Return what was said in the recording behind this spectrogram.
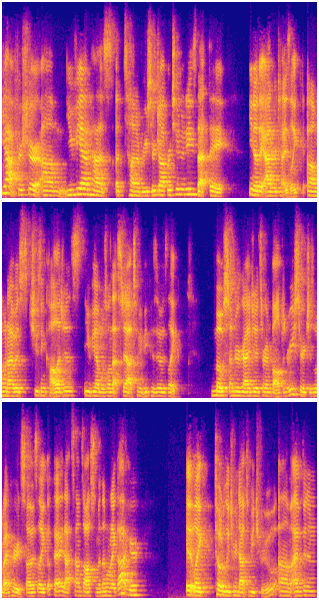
Yeah, for sure. Um, UVM has a ton of research opportunities that they, you know, they advertise. Like um, when I was choosing colleges, UVM was one that stood out to me because it was like most undergraduates are involved in research, is what I heard. So I was like, okay, that sounds awesome. And then when I got here, it like totally turned out to be true. Um, I've been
